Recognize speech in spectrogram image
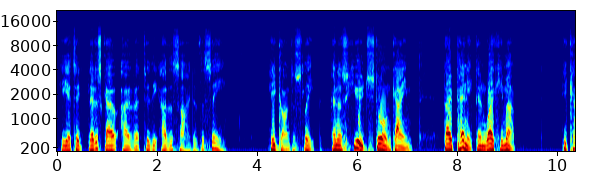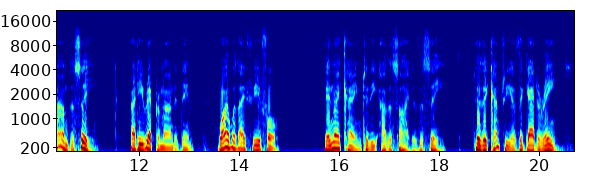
he had said, Let us go over to the other side of the sea. He'd gone to sleep, and a huge storm came. They panicked and woke him up. He calmed the sea, but he reprimanded them. Why were they fearful? Then they came to the other side of the sea, to the country of the Gadarenes.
